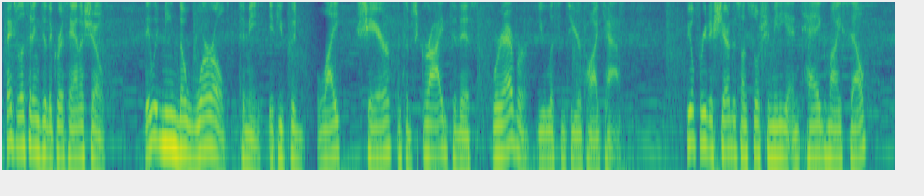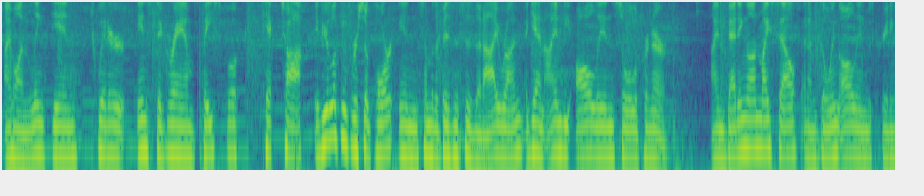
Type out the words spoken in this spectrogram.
Thanks for listening to The Chris Hanna Show. It would mean the world to me if you could like, share, and subscribe to this wherever you listen to your podcasts. Feel free to share this on social media and tag myself I'm on LinkedIn, Twitter, Instagram, Facebook, TikTok. If you're looking for support in some of the businesses that I run, again, I am the all in solopreneur. I'm betting on myself and I'm going all in with creating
